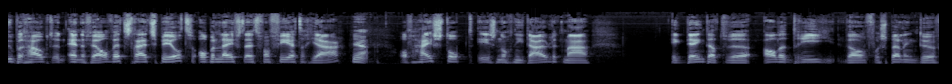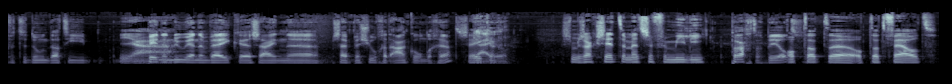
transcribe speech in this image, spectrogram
überhaupt een NFL-wedstrijd speelt op een leeftijd van 40 jaar. ja. Of hij stopt is nog niet duidelijk, maar ik denk dat we alle drie wel een voorspelling durven te doen dat hij Ja, binnen nu en een week eh, zijn, eh, zijn pensioen gaat aankondigen. Zeker. Ja. Als je hem zag zitten met zijn familie Prachtig beeld. op dat, eh, op dat veld.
